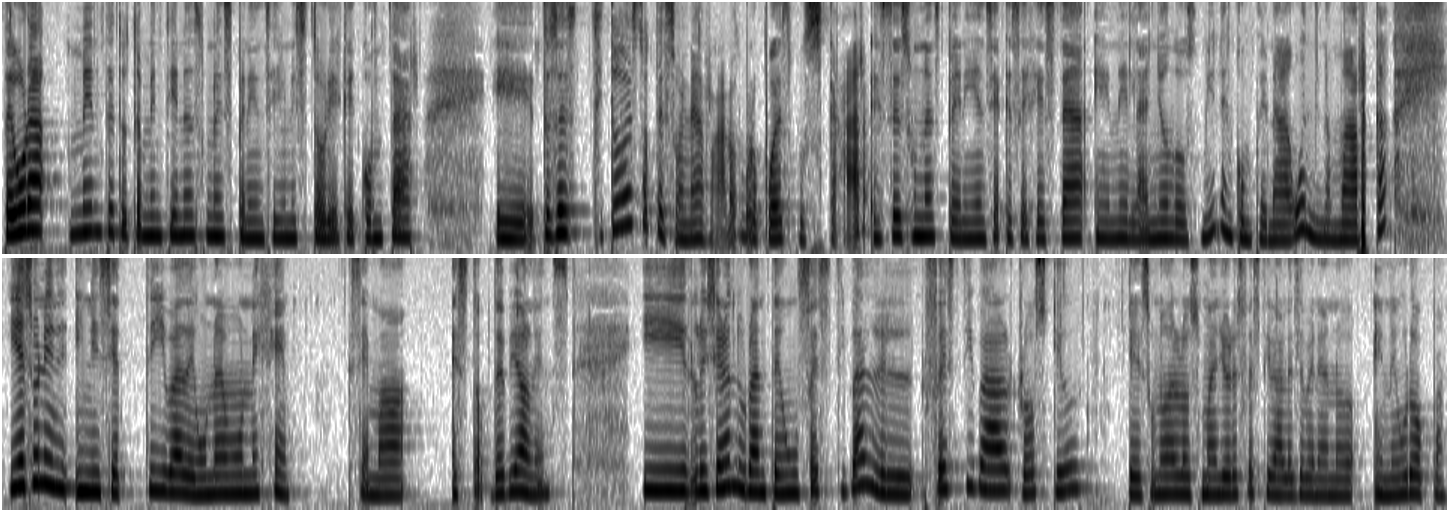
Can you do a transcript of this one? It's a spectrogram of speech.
Seguramente tú también tienes una experiencia y una historia que contar. Eh, entonces, si todo esto te suena raro, lo puedes buscar. Esta es una experiencia que se gesta en el año 2000 en Copenhague, en Dinamarca, y es una iniciativa de una ONG que se llama Stop the Violence. Y lo hicieron durante un festival, el Festival Roskilde, que es uno de los mayores festivales de verano en Europa.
